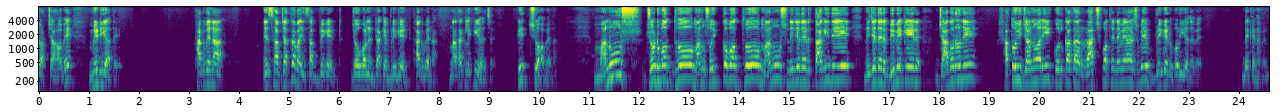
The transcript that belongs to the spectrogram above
চর্চা হবে মিডিয়াতে। থাকবে না ইনসাফ যাত্রা বা ইনসাফ ব্রিগেড, যৌবনের ডাকে ব্রিগেড, থাকবে না। না থাকলে কি হয়েছে? কিচ্ছু হবে না। মানুষ জোটবদ্ধ, মানুষ ঐক্যবদ্ধ, মানুষ নিজেদের তাগিদে, নিজেদের বিবেকের জাগরণে সাতই জানুয়ারি কলকাতার রাজপথে নেমে আসবে, ব্রিগেড ভরিয়ে দেবে। দেখে নেবেন।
